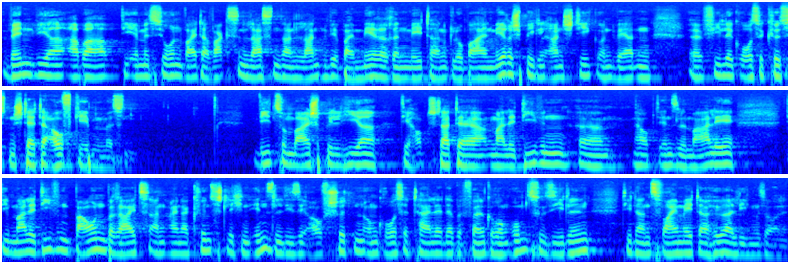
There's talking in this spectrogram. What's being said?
Wenn wir aber die Emissionen weiter wachsen lassen, dann landen wir bei mehreren Metern globalen Meeresspiegelanstieg und werden äh, viele große Küstenstädte aufgeben müssen. Wie zum Beispiel hier die Hauptstadt der Malediven, äh, Hauptinsel Malé die Malediven bauen bereits an einer künstlichen Insel, die sie aufschütten, um große Teile der Bevölkerung umzusiedeln, die dann zwei Meter höher liegen soll.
